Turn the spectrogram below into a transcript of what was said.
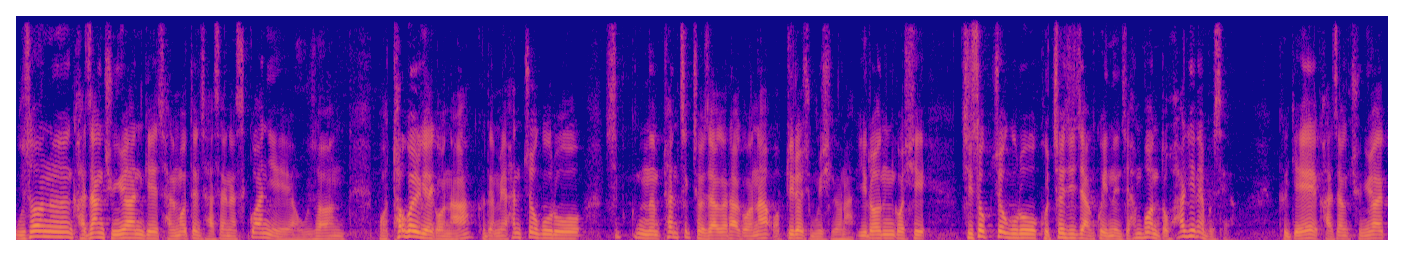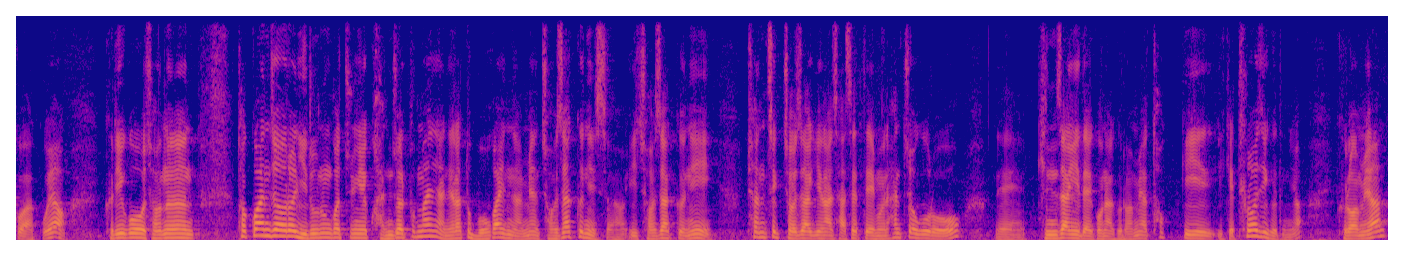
우선은 가장 중요한 게 잘못된 자세나 습관이에요. 우선 뭐 턱을 개거나 그다음에 한쪽으로 씹는 편측 저작을 하거나 엎드려 주무시거나 이런 것이 지속적으로 고쳐지지 않고 있는지 한 번 더 확인해 보세요. 그게 가장 중요할 것 같고요. 그리고 저는 턱관절을 이루는 것 중에 관절뿐만이 아니라 또 뭐가 있냐면 저작근이 있어요. 이 저작근이 편측 저작이나 자세 때문에 한쪽으로 네, 긴장이 되거나 그러면 턱이 이렇게 틀어지거든요. 그러면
